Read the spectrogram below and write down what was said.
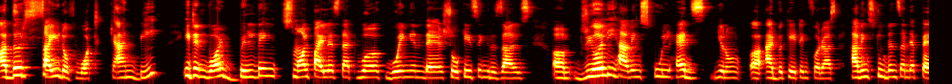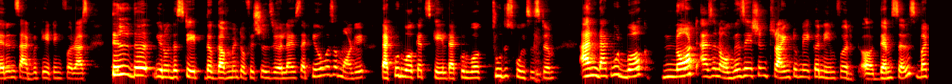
other side of what can be, it involved building small pilots that work, going in there, showcasing results, um, really having school heads, you know, uh, advocating for us, having students and their parents advocating for us, till the, you know, the state, the government officials realized that here was a model that could work at scale, that could work through the school system, and that would work not as an organization trying to make a name for uh, themselves, but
